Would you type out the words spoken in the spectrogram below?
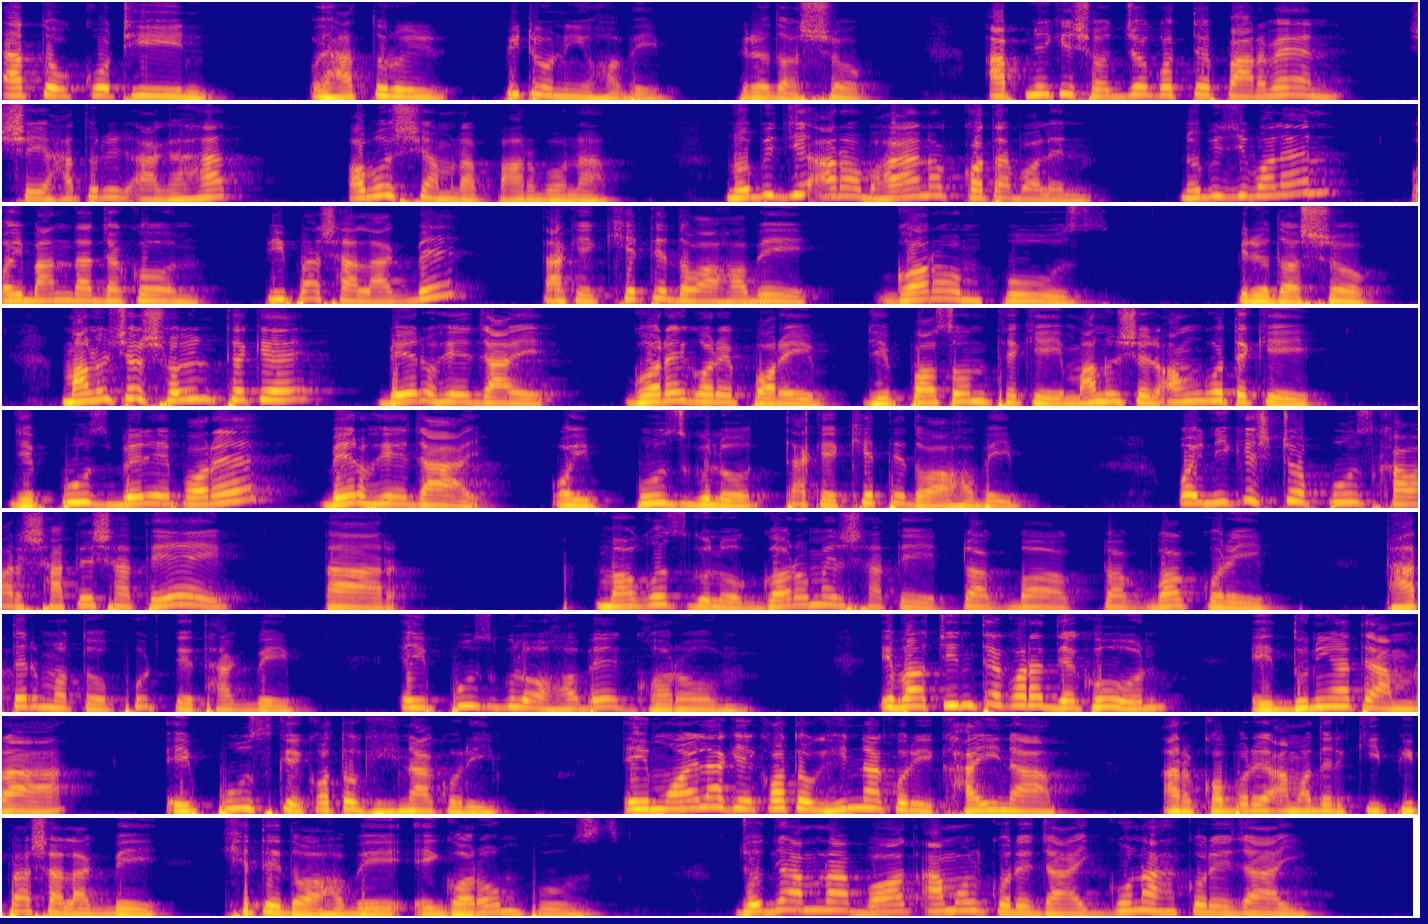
এত কঠিন ওই হাতুড়ির পিটনি হবে। প্রিয় দর্শক, আপনি কি সহ্য করতে পারবেন সেই হাতুড়ির আঘাত? অবশ্যই আমরা পারব না। নবীজি আরও ভয়ানক কথা বলেন। নবীজি বলেন, ওই বান্দা যখন পিপাসা লাগবে তাকে খেতে দেওয়া হবে গরম পুষ প্রিয় দর্শক, মানুষের শরীর থেকে বের হয়ে যায়, গড়ে গড়ে পড়ে। যে পচন থেকে, মানুষের অঙ্গ থেকে যে পুষ বেড়ে পড়ে, বের হয়ে যায়, ওই পুষগুলো তাকে খেতে দেওয়া হবে। ওই নিকৃষ্ট পুষ খাওয়ার সাথে সাথে তার মগজগুলো গরমের সাথে টকবক টকবক করে ভাতের মতো ফুটতে থাকবে। এই পুষগুলো হবে গরম। এবার চিন্তা করে দেখুন, এই দুনিয়াতে আমরা এই পুষকে কত ঘৃণা করি, এই ময়লাকে কত ঘৃণা করি, খাই না। আর কবরে আমাদের কি পিপাসা লাগবে, খেতে দেওয়া হবে এই গরম পুষ। যদি আমরা বদ আমল করে যাই, গুনাহ করে যাই,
